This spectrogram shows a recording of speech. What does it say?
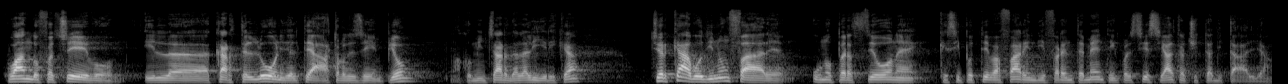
Quando facevo i eh, cartelloni del teatro, ad esempio, a cominciare dalla lirica, cercavo di non fare un'operazione che si poteva fare indifferentemente in qualsiasi altra città d'Italia.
